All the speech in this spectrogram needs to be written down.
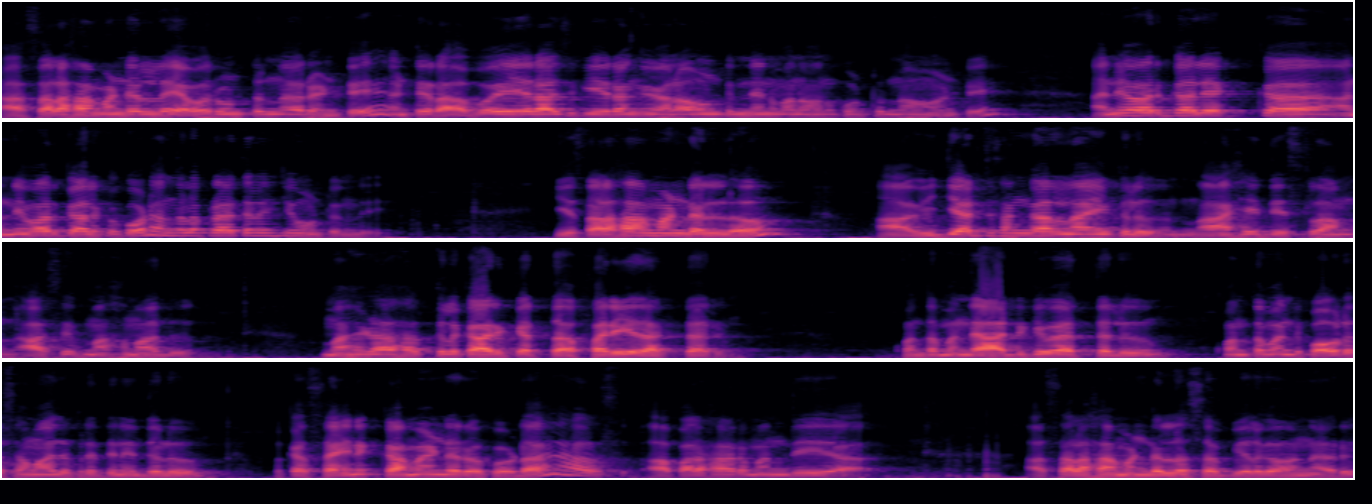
ఆ సలహా మండలిలో ఎవరు ఉంటున్నారంటే అంటే రాబోయే రాజకీయ రంగం ఎలా ఉంటుందని మనం అనుకుంటున్నాం అంటే అన్ని వర్గాల యొక్క అన్ని వర్గాలకు కూడా అందులో ప్రాతినిధ్యం ఉంటుంది. ఈ సలహా మండలిలో ఆ విద్యార్థి సంఘాల నాయకులు నాహిద్ ఇస్లాం ఆసిఫ్ మహమ్మద్ మహిళా హక్కుల కార్యకర్త ఫరీద్ అఖ్తర్ కొంతమంది ఆర్థికవేత్తలు కొంతమంది పౌర సమాజ ప్రతినిధులు ఒక సైనిక్ కమాండరు కూడా ఆ- పదహారు మంది ఆ- ఆ సలహా మండలిలో సభ్యులుగా ఉన్నారు.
